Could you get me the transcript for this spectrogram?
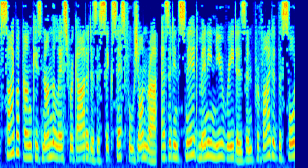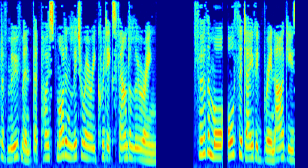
Cyberpunk is nonetheless regarded as a successful genre, as it ensnared many new readers and provided the sort of movement that postmodern literary critics found alluring. Furthermore, author David Brin argues,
